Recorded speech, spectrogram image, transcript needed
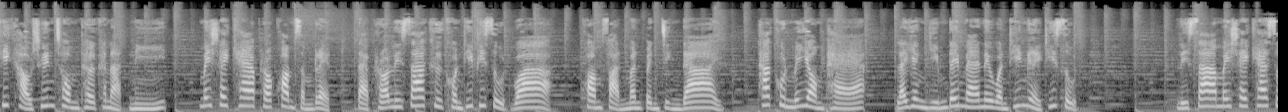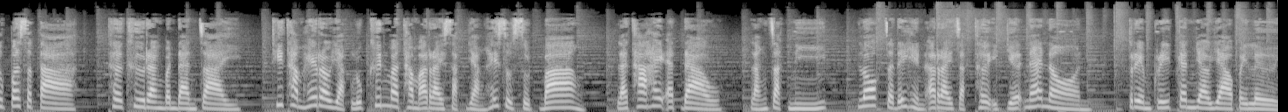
ที่เขาชื่นชมเธอขนาดนี้ ไม่ใช่แค่เพราะความสำเร็จ แต่เพราะลิซ่าคือคนที่พิสูจน์ว่า ความฝันมันเป็นจริงได้ ถ้าคุณไม่ยอมแพ้ และยังยิ้มได้แม้ในวันที่เหนื่อยที่สุดลิซ่าไม่ใช่แค่ซูเปอร์สตาร์เธอคือแรงบันดาลใจ ที่ทำให้เราอยากลุกขึ้นมาทำอะไรสักอย่างให้สุดๆบ้าง และถ้าให้แอดเดา หลังจากนี้โลกจะได้เห็นอะไรจากเธออีกเยอะแน่นอน เตรียมกรี๊ดกันยาวๆไปเลย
